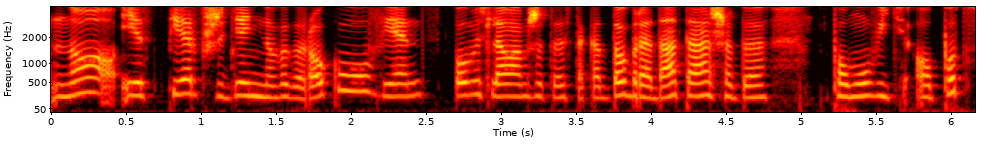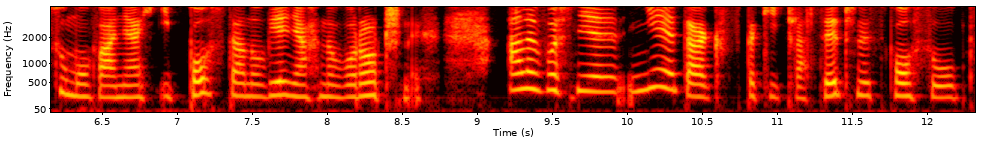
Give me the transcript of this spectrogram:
No, jest pierwszy dzień nowego roku, więc pomyślałam, że to jest taka dobra data, żeby pomówić o podsumowaniach i postanowieniach noworocznych. Ale właśnie nie tak w taki klasyczny sposób.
